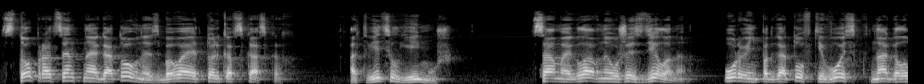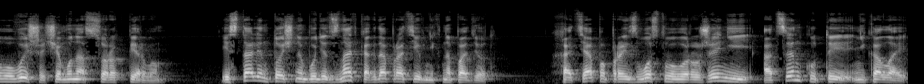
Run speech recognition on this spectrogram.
«Стопроцентная готовность бывает только в сказках», – ответил ей муж. «Самое главное уже сделано. Уровень подготовки войск на голову выше, чем у нас в 41-м. И Сталин точно будет знать, когда противник нападет. Хотя по производству вооружений оценку ты, Николай,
